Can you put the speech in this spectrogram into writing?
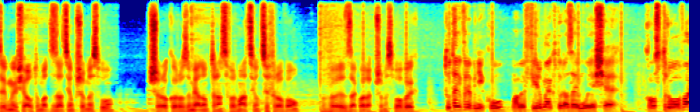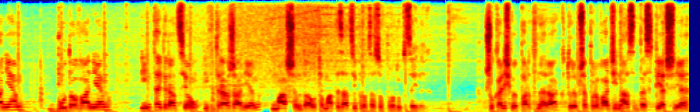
zajmuje się automatyzacją przemysłu, szeroko rozumianą transformacją cyfrową w zakładach przemysłowych. Tutaj w Rybniku mamy firmę, która zajmuje się konstruowaniem, budowaniem, integracją i wdrażaniem maszyn do automatyzacji procesów produkcyjnych. Szukaliśmy partnera, który przeprowadzi nas bezpiecznie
